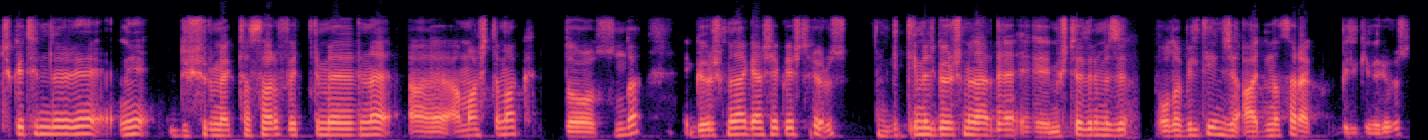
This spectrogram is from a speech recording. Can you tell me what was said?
tüketimlerini düşürmek, tasarruf ettirmelerine e, amaçlamak doğrultusunda görüşmeler gerçekleştiriyoruz. Gittiğimiz görüşmelerde e, müşterilerimizi olabildiğince aydınlatarak bilgi veriyoruz.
